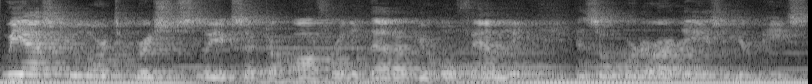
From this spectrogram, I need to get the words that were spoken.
We ask you, Lord, to graciously accept our offering and that of your whole family, and so order our days in your peace,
